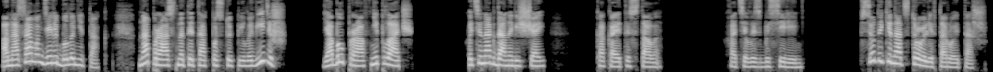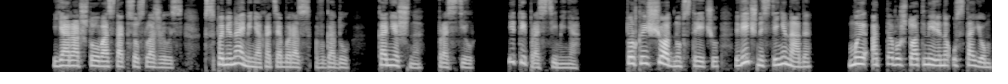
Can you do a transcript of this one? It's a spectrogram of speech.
А на самом деле было не так. Напрасно ты так поступила. Видишь? Я был прав, не плачь. Хоть иногда навещай. Какая ты стала. Хотелось бы сирень. Все-таки надстроили второй этаж. Я рад, что у вас так все сложилось. Вспоминай меня хотя бы раз в году. Конечно, простил. И ты прости меня. Только еще одну встречу. Вечности не надо. Мы от того, что отмерено, устаем.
